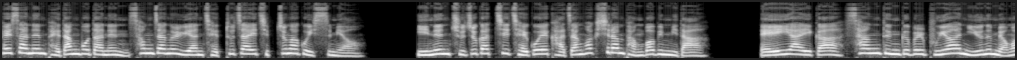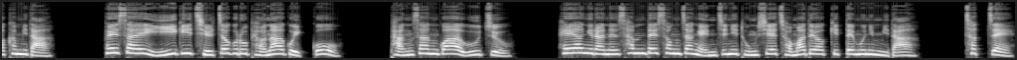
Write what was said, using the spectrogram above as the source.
회사는 배당보다는 성장을 위한 재투자에 집중하고 있으며 이는 주주가치 제고의 가장 확실한 방법입니다. AI가 상 등급을 부여한 이유는 명확합니다. 회사의 이익이 질적으로 변화하고 있고 방산과 우주, 해양이라는 3대 성장 엔진이 동시에 점화되었기 때문입니다. 첫째,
